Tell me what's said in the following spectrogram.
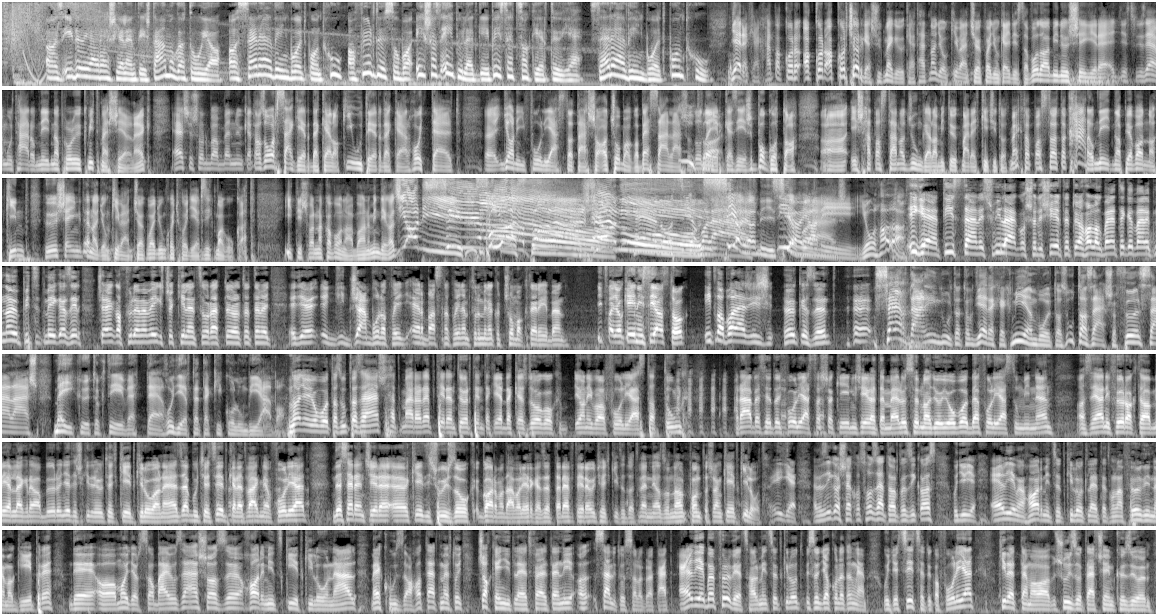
Az időjárás jelentés támogatója a szerelvénybolt.hu, a fürdőszoba és az épületgépészet szakértője. Szerelvénybolt.hu Gyerekek, hát akkor, akkor, akkor csörgessük meg őket. Hát nagyon kíváncsiak vagyunk egyrészt a vonal minőségére, egyrészt, hogy az elmúlt három-négy napról ők mit mesélnek. Elsősorban bennünket az ország érdekel, a kiút érdekel, hogy telt, Jani fóliáztatása, a csomag, a beszállás, Így az van. odaérkezés, Bogota, és hát aztán a dzsungel, amit ők már egy kicsit ott megtapasztaltak. Három-négy napja vannak kint, hőseink, de nagyon kíváncsiak vagyunk, hogy hogy érzik magukat. Itt is vannak a vonalban mindig az Jani! Balázs! Hello! Hello! Szia! Szia Jani! Szia! Jani! Jól hallasz? Igen, tisztán és világosan és értetően hallak benneteket, bár egy nagyon picit még azért cseng a fülem, mert mégiscsak 9 órát töltöttem egy, egy, egy, egy Jumbo-nak, vagy egy Airbusnak, vagy nem tudom minek a csomagterében. Itt vagyok én is, sziasztok! Itt van Balázs is, ő köszönt. Szerdán indultatok gyerekek, milyen volt az utazás, a fölszállás, melyik őtök tévedt el, hogy értetek ki Kolumbiába? Nagyon jó volt az utazás, hát már a reptéren történtek érdekes dolgok, Janival fóliáztattunk. Rábeszélt, hogy fóliáztassak én is életemben először, nagyon jó volt, befóliáztunk minden. Aztán Jani fölrakta a mérlegre a bőröngyét, és kiderült, hogy két kilóval nehezebb, úgyhogy szét kellett vágni a fóliát, de szerencsére ö, kézi súlyzók garmadával érkezett a reptére, úgyhogy ki tudott venni azonnal pontosan két kilót. Igen, hát az igazsághoz hozzátartozik az, hogy ugye elvileg 35 kilót lehetett volna fölvinnem a gépre, de a magyar szabályozás az ö, 32 kilónál meghúzza a határt, mert hogy csak ennyit lehet feltenni a szállítószalagra. Tehát elviekben fölvihetsz 35 kilót, viszont gyakorlatilag nem. Úgyhogy szétszettük a fóliát, kivettem a súlyzótársaim közül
